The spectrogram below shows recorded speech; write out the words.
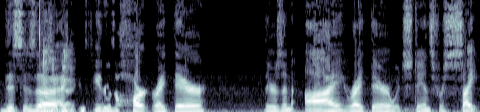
this is a, okay. as you can see, there's a heart right there. There's an eye right there, which stands for sight.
